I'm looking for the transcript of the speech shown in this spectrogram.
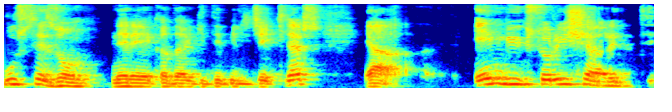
bu sezon nereye kadar gidebilecekler? Ya en büyük soru işareti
